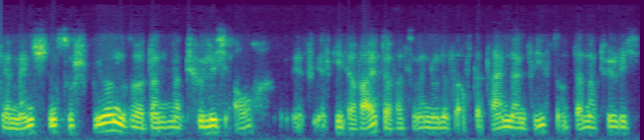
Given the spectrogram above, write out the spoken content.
der Menschen zu spüren, so dann natürlich auch, es, es geht ja weiter, also wenn du das auf der Timeline siehst und dann natürlich,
